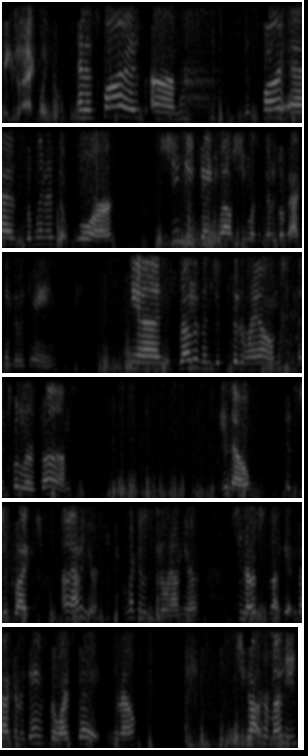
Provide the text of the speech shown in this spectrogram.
Exactly. And as far as um as far as the winners at war, she knew dang well she wasn't going to go back into the game. And rather than just sit around and twiddle her thumbs, you know, it's just like I'm out of here. I'm not going to sit around here. She knows she's not getting back in the game, so why stay? You know. She got her money.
